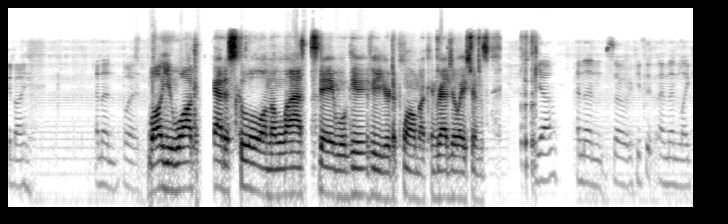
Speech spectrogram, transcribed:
goodbye. And then, but while you walk out of school on the last day, we'll give you your diploma. Congratulations. yeah, and then so if you th- and then like,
